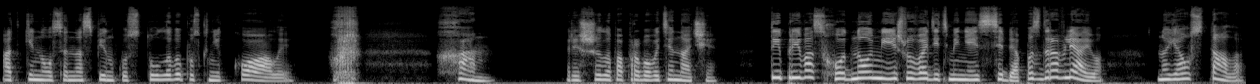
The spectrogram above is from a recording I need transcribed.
Откинулся на спинку стула выпускник коалы. «Хан!» Решила попробовать иначе. «Ты превосходно умеешь выводить меня из себя. Поздравляю! Но я устала.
